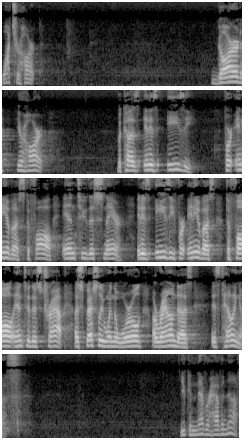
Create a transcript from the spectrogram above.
watch your heart. Guard your heart. Because it is easy for any of us to fall into this snare. It is easy for any of us to fall into this trap, especially when the world around us is telling us you can never have enough.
